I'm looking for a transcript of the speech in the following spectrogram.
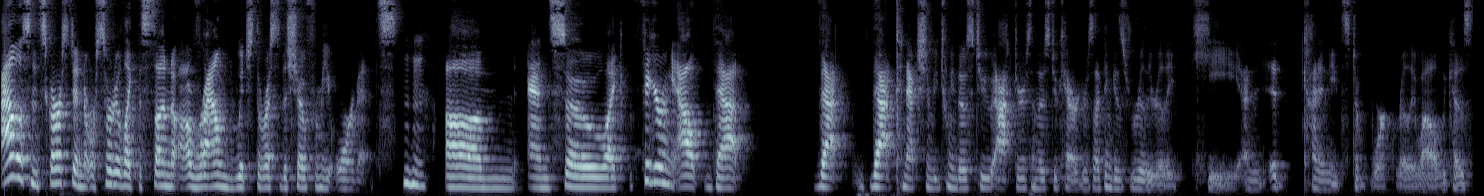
Alice and Skarsten are sort of like the sun around which the rest of the show for me orbits. Mm-hmm. Um, and so like figuring out that that that connection between those two actors and those two characters, I think is really really key, and it kind of needs to work really well because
